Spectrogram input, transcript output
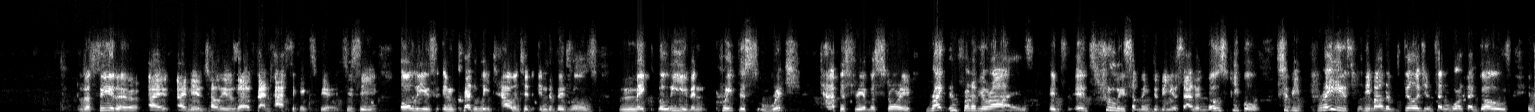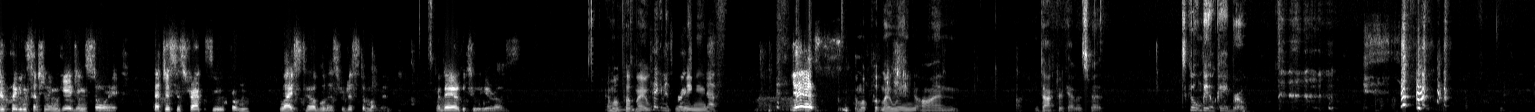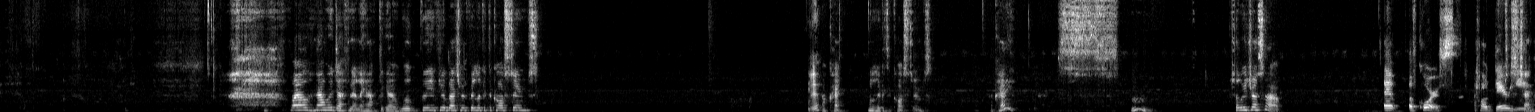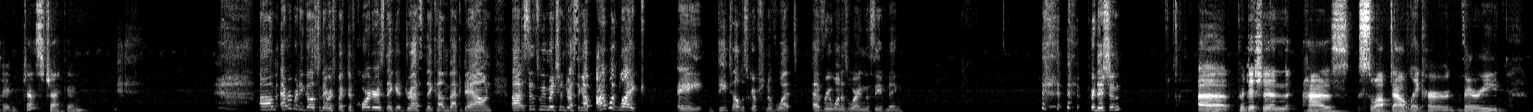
The theater, I, I need to tell you, is a fantastic experience. You see all these incredibly talented individuals make believe and create this rich tapestry of a story right in front of your eyes. It's it's truly something to be astounded. And those people should be praised for the amount of diligence and work that goes into creating such an engaging story that just distracts you from life's terribleness for just a moment. They are the two heroes. I'm gonna put my Taking inspiration, wing. Jeff. Yes. I'm gonna put my wing on Dr. Kevin Smith. It's gonna be okay, bro. Well, now we definitely have to go. Will we feel better if we look at the costumes? Yeah. Okay, we'll look at the costumes. Okay. S- Hmm. Shall we dress up? Uh, of course. How dare Just you? checking. Just checking. Um, everybody goes to their respective quarters. They get dressed. They come back down. Uh, since we mentioned dressing up, I would like a detailed description of what everyone is wearing this evening. Perdition. Uh, Perdition has swapped out like her very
